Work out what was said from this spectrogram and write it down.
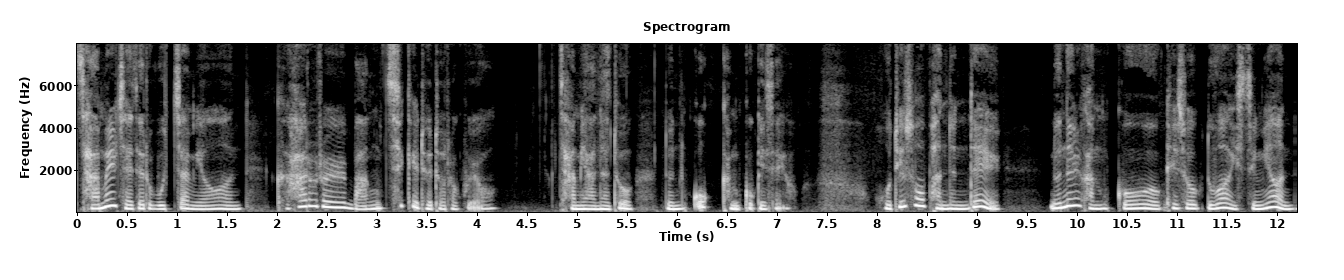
잠을 제대로 못 자면 그 하루를 망치게 되더라고요. 잠이 안 와도 눈 꼭 감고 계세요. 어디서 봤는데 눈을 감고 계속 누워 있으면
